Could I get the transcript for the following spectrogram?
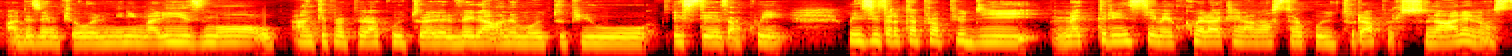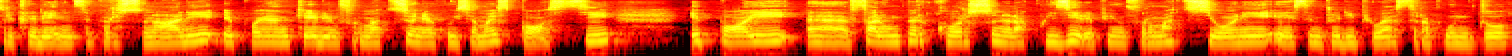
ad esempio il minimalismo o anche proprio la cultura del vegano è molto più estesa qui, quindi si tratta proprio di mettere insieme quella che è la nostra cultura personale, le nostre credenze personali e poi anche le informazioni a cui siamo esposti dzieci e poi eh, fare un percorso nell'acquisire più informazioni e sempre di più essere appunto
